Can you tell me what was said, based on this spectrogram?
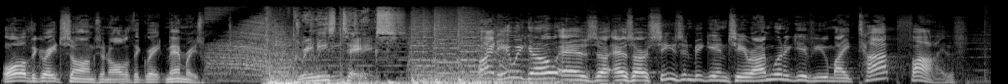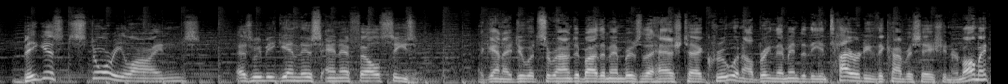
all of the great songs and all of the great memories. Greeny's Takes. All right, here we go. As uh, as our season begins here, I'm going to give you my top five biggest storylines as we begin this NFL season. Again, I do it surrounded by the members of the hashtag crew, and I'll bring them into the entirety of the conversation in a moment.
